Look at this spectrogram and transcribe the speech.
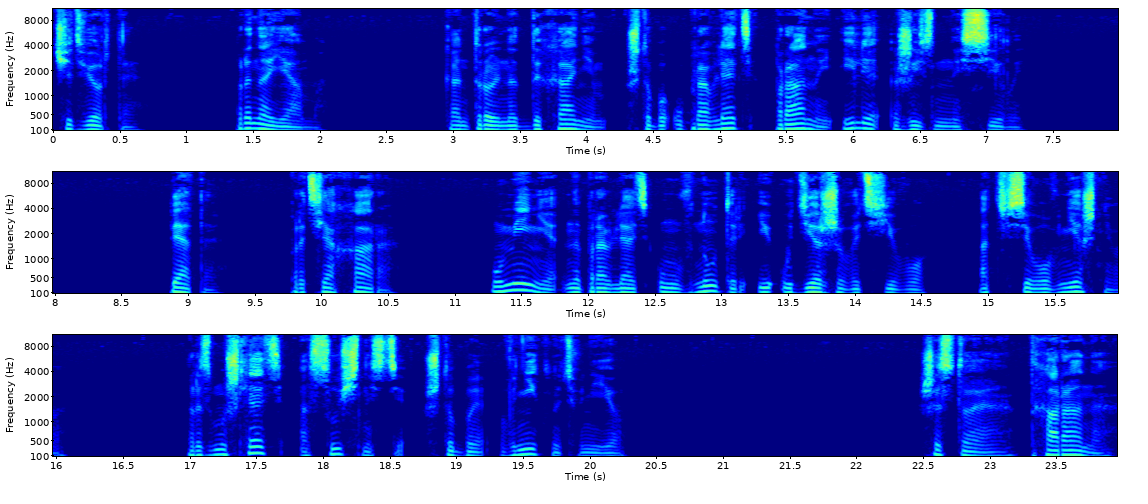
Четвертое. Пранаяма. Контроль над дыханием, чтобы управлять праной или жизненной силой. Пятое. Пратьяхара. Умение направлять ум внутрь и удерживать его от всего внешнего. Размышлять о сущности, чтобы вникнуть в нее. Шестое. Дхарана.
